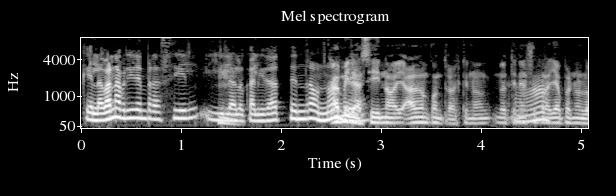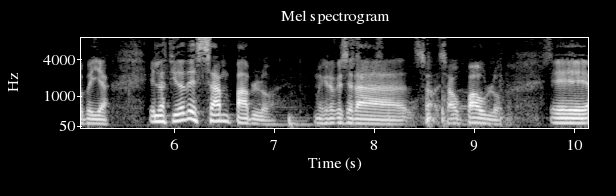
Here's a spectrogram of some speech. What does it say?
que la van a abrir en Brasil y la localidad tendrá un nombre. Ah, mira, sí, no, ahora lo he encontrado, es que no, no tenía Ah. subrayado, pero no lo veía. En la ciudad de San Pablo, me creo que será Sa- Sao Paulo, eh,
